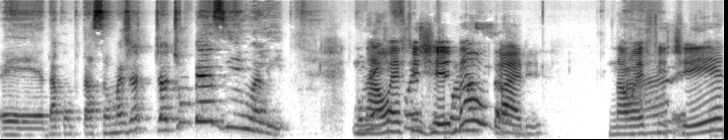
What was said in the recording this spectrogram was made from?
É, da computação, mas já, já tinha um pezinho ali. Como Na é UFG, não, Dari. Na ah, UFG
